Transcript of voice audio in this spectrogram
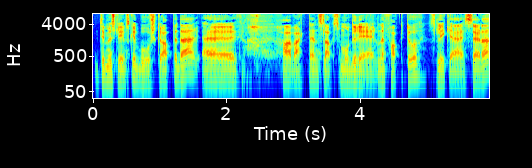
Det muslimske brorskapet der eh, har vært en slags modererende faktor, slik jeg ser det.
